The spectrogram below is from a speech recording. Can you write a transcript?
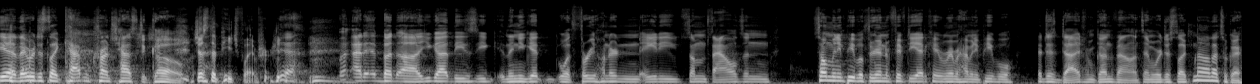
yeah they were just like captain crunch has to go Just the peach flavor. yeah, but but uh, you got these, you, and then you get what three hundred and eighty some thousand, so many people, three hundred fifty. I can't remember how many people that just died from gun violence, and we're just like, no, that's okay.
